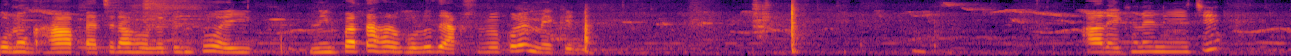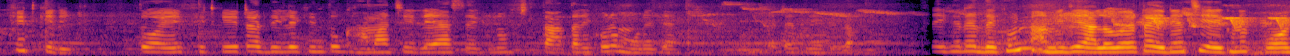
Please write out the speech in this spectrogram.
কোনো ঘা, প্যাচড়া হলে কিন্তু এই নিম পাতা আর হলুদ একসঙ্গে করে মেখে নিই। আর এখানে নিয়েছি ফিটকিরি তো এই ফিটকিরিটা দিলে কিন্তু ঘামাচি র্যাশ এগুলো তাড়াতাড়ি করে মরে যায়। এটা দিয়ে দিলাম। এখানে দেখুন, আমি যে অ্যালোভেরাটা এনেছি, এখানে কষ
